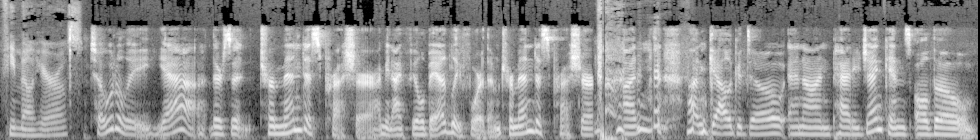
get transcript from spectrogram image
female heroes? Totally, yeah. There's a tremendous pressure. I mean, I feel badly for them. Tremendous pressure on on Gal Gadot and on Patty Jenkins. Although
